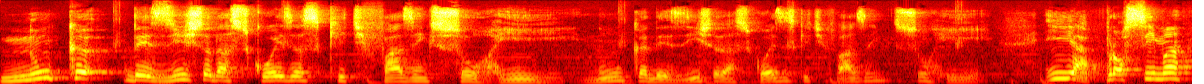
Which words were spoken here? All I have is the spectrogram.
Nunca desista das coisas que te fazem sorrir. Nunca desista das coisas que te fazem sorrir. E a próxima,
